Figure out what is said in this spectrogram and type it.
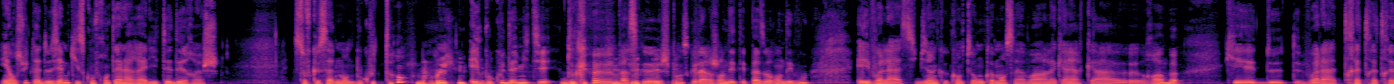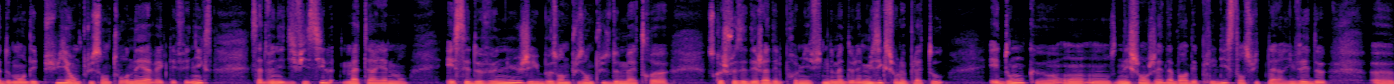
et ensuite la deuxième qui se confrontait à la réalité des rushs. Sauf que ça demande beaucoup de temps Bah oui. et beaucoup d'amitié, donc euh, parce que je pense que l'argent n'était pas au rendez-vous. Et voilà, si bien que quand on commence à avoir la carrière qu'a euh, Rob, qui est de, de- voilà très très très demandée, puis en plus en tournée avec les Phoenix, ça devenait difficile matériellement. Et c'est devenu, j'ai eu besoin de plus en plus de mettre euh, ce que je faisais déjà dès le premier film, de mettre de la musique sur le plateau Et donc, euh, on, on échangeait d'abord des playlists. Ensuite, l'arrivée de euh,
